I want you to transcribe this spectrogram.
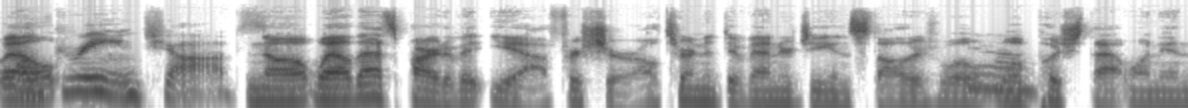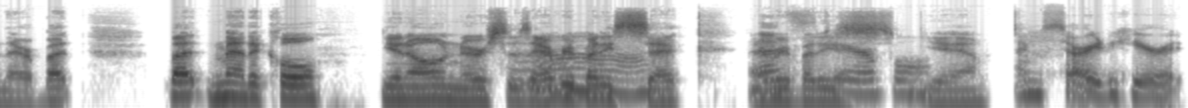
Well, Well, green jobs. no, well, that's part of it. Yeah, for sure. Alternative energy installers. We'll Yeah. we'll push that one in there. But but medical, you know, nurses. Everybody's Ah, sick. that's Everybody's terrible. yeah. I'm sorry to hear it.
